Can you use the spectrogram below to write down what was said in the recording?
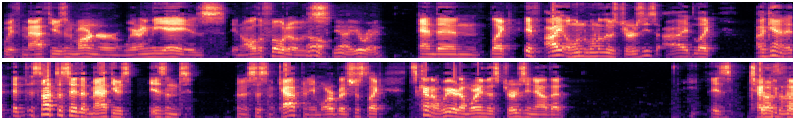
with Matthews and Marner wearing the A's in all the photos. Oh yeah, you're right. And then, like, if I owned one of those jerseys, I'd like, again, it, it, it's not to say that Matthews isn't an assistant captain anymore, but it's just like it's kind of weird. I'm wearing this jersey now that is technically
